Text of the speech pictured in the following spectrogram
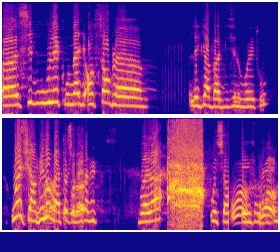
Euh, si vous voulez qu'on aille ensemble, euh, les gars, bah, disez le mot et tout. Ouais, j'ai un Et vélo, voilà, mais attends, j'ai voilà. pas vu. Voilà. Ah ouais, Wow, sont wow. tranquilles.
